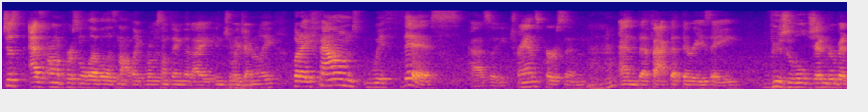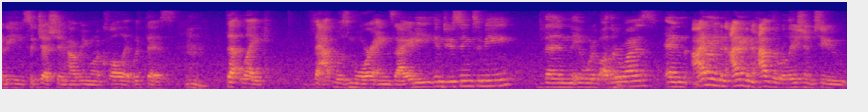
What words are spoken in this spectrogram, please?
just as on a personal level is not like really something that I enjoy Mm. generally. But I found with this as a trans person Mhm. and the fact that there is a visual gender bending suggestion, however you want to call it, with this, Mm. that like that was more anxiety inducing to me than it would have otherwise. And I don't even I don't even have the relation to,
